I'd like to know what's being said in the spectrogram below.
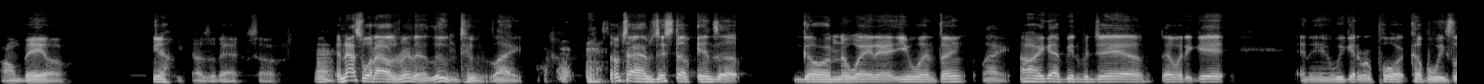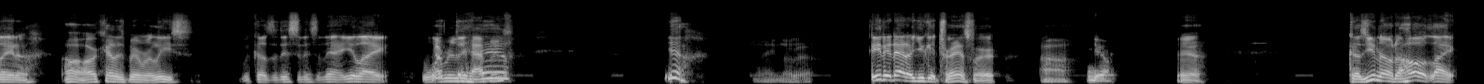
on bail. Yeah. because of that. So And that's what I was really alluding to. Like sometimes this stuff ends up going the way that you wouldn't think. Like, oh, he got beat up in jail. That what he get. And then we get a report a couple weeks later. Oh, R. Kelly's been released because of this and this and that. You're like, what that really the hell? happens. Yeah. I didn't know that. Either that or you get transferred. Uh, Yeah. Yeah. Cause you know the whole like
